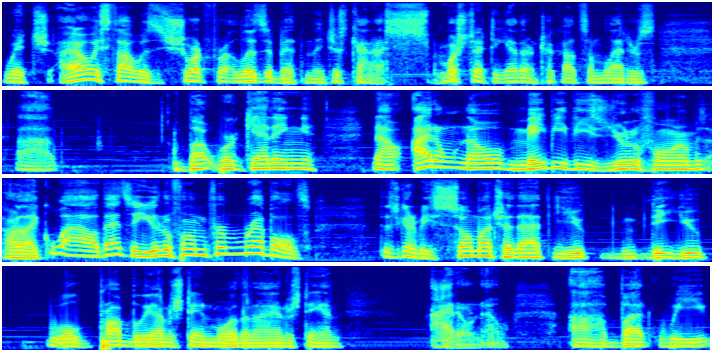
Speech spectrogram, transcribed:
which I always thought was short for Elizabeth, and they just kind of smushed it together and took out some letters. Uh, but we're getting now. I don't know. Maybe these uniforms are like, wow, that's a uniform from Rebels. There's going to be so much of that you that you will probably understand more than I understand. I don't know. Uh, but we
